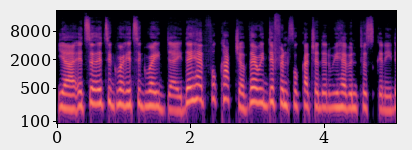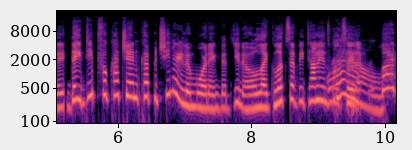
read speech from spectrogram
yeah it's a it's a great it's a great day they have focaccia very different focaccia that we have in Tuscany they they dip focaccia and cappuccino in the morning that you know like lots of Italians would say like what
